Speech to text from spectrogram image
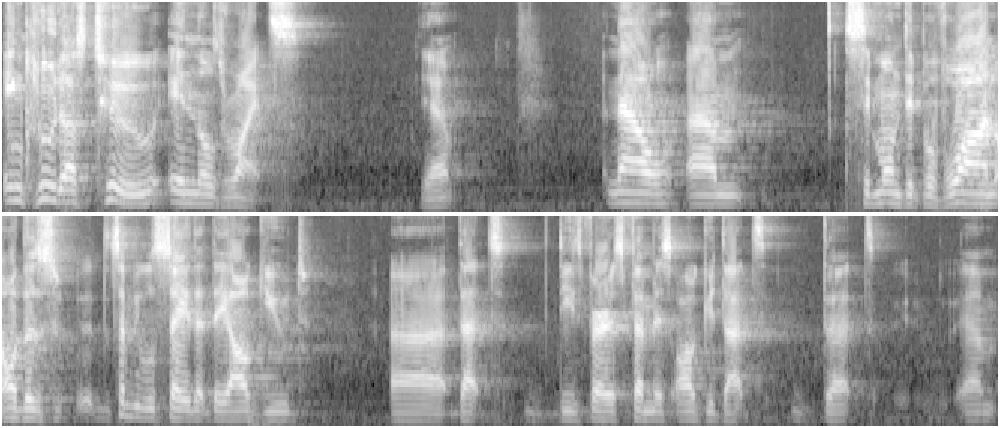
Include us too in those rights. Yeah. Now, um, Simone de Beauvoir and others, some people say that they argued uh, that these various feminists argued that that um,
